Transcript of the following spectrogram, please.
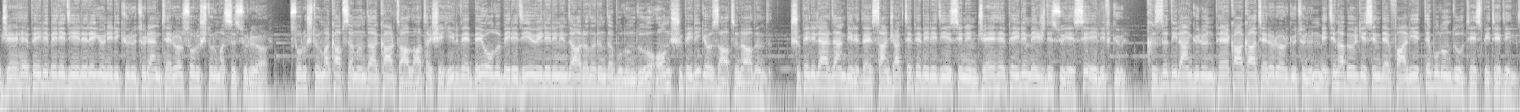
CHP'li belediyelere yönelik yürütülen terör soruşturması sürüyor. Soruşturma kapsamında Kartal, Ataşehir ve Beyoğlu belediye üyelerinin de aralarında bulunduğu 10 şüpheli gözaltına alındı. Şüphelilerden biri de Sancaktepe Belediyesi'nin CHP'li meclis üyesi Elif Gül. Kızı Dilan Gül'ün PKK terör örgütünün Metina bölgesinde faaliyette bulunduğu tespit edildi.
